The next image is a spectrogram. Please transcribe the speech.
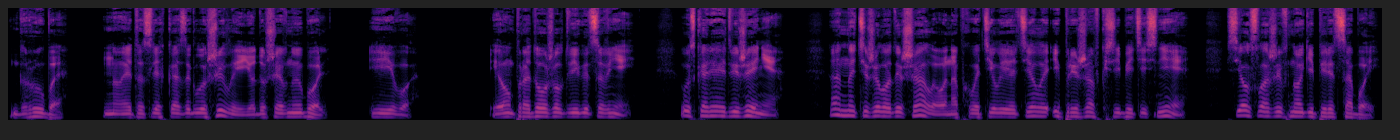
Грубо, но это слегка заглушило ее душевную боль. И его. И он продолжил двигаться в ней, ускоряя движение. Анна тяжело дышала, он обхватил ее тело и, прижав к себе теснее, сел, сложив ноги перед собой.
